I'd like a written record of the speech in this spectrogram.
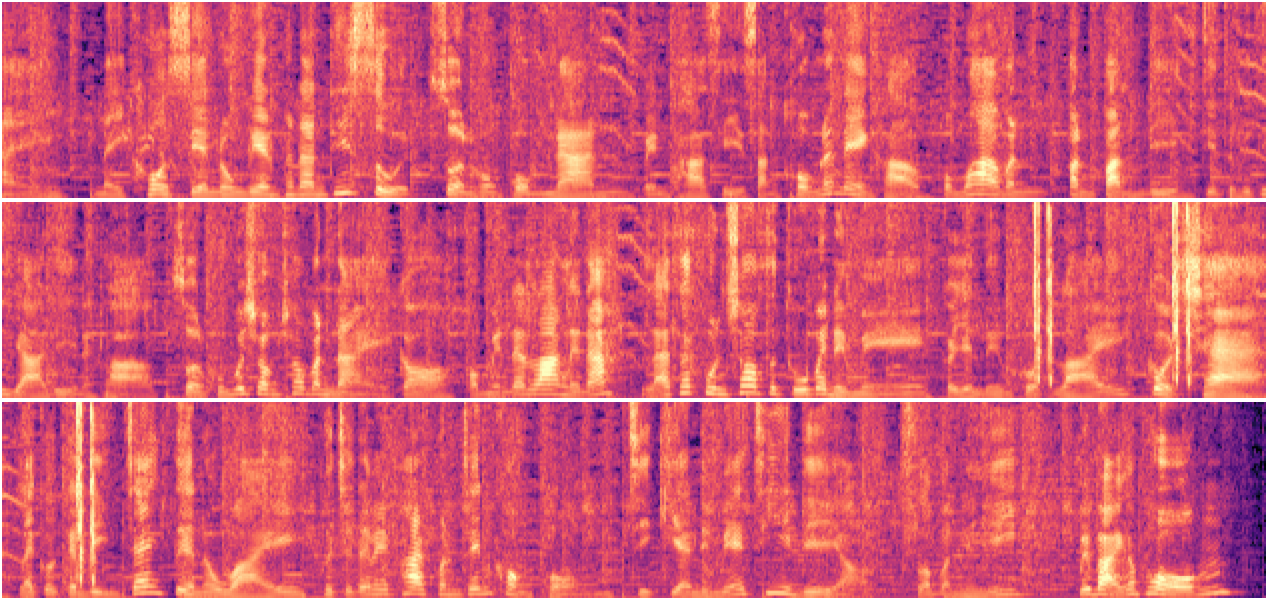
ในโคดเซียนโรงเรียนพนันที่สุด ส่วนของผมนั้นเป็นภาษีสังคมนั่นเองครับ ผมว่ามันปั่นๆดีจิตวิทยาดีนะครับ ส่วนคุณผู้ชมชอบวันไหนก็คอมเมนต์ด้านล่างเลยนะ และถ้าคุณชอบสกู๊ปไปในเมก็อย่าลืมกดไลค์กดแชร์และกดกระดิ่งแจ้งเตือนเอาไว้ เพื่อจะได้ไม่พลาดคอนเทนต์ของผมที่เกียนิเมะที่เดียวสำหรับวันนี้บ๊ายบายครับผม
